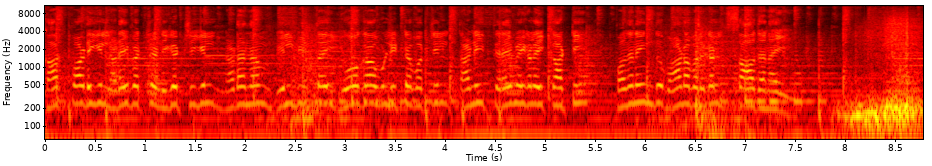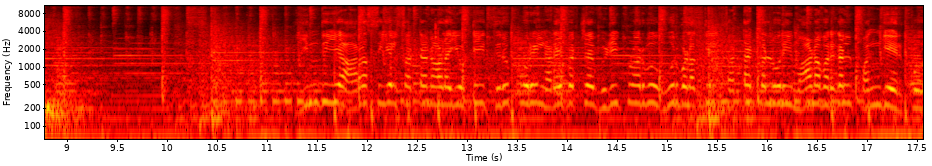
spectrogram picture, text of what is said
காட்பாடியில் நடைபெற்ற நிகழ்ச்சியில் நடனம் வில்வித்தை யோகா உள்ளிட்டவற்றில் தனி திறமைகளை காட்டி பதினைந்து மாணவர்கள் சாதனை. இந்திய அரசியல் சட்ட நாளையொட்டி திருப்பூரில் நடைபெற்ற விழிப்புணர்வு ஊர்வலத்தில் சட்டக்கல்லூரி மாணவர்கள் பங்கேற்பு.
